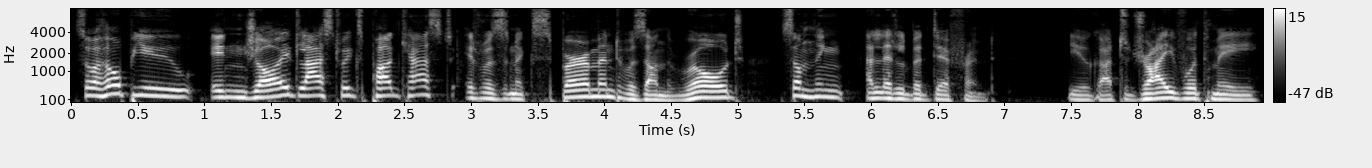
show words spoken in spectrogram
So I hope you enjoyed last week's podcast. It was an experiment, it was on the road, something a little bit different. You got to drive with me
